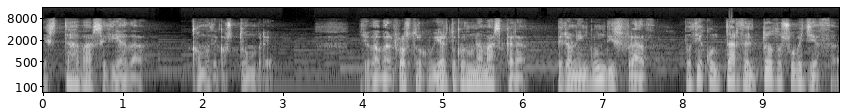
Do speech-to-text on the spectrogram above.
estaba asediada, como de costumbre. Llevaba el rostro cubierto con una máscara, pero ningún disfraz podía ocultar del todo su belleza.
